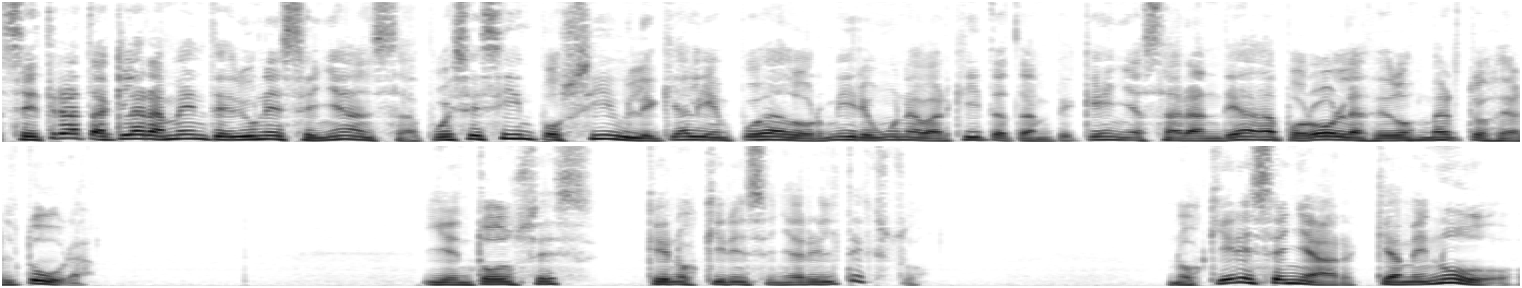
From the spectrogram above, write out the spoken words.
Se trata claramente de una enseñanza, pues es imposible que alguien pueda dormir en una barquita tan pequeña zarandeada por olas de dos metros de altura. Y entonces, ¿qué nos quiere enseñar el texto? Nos quiere enseñar que a menudo,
